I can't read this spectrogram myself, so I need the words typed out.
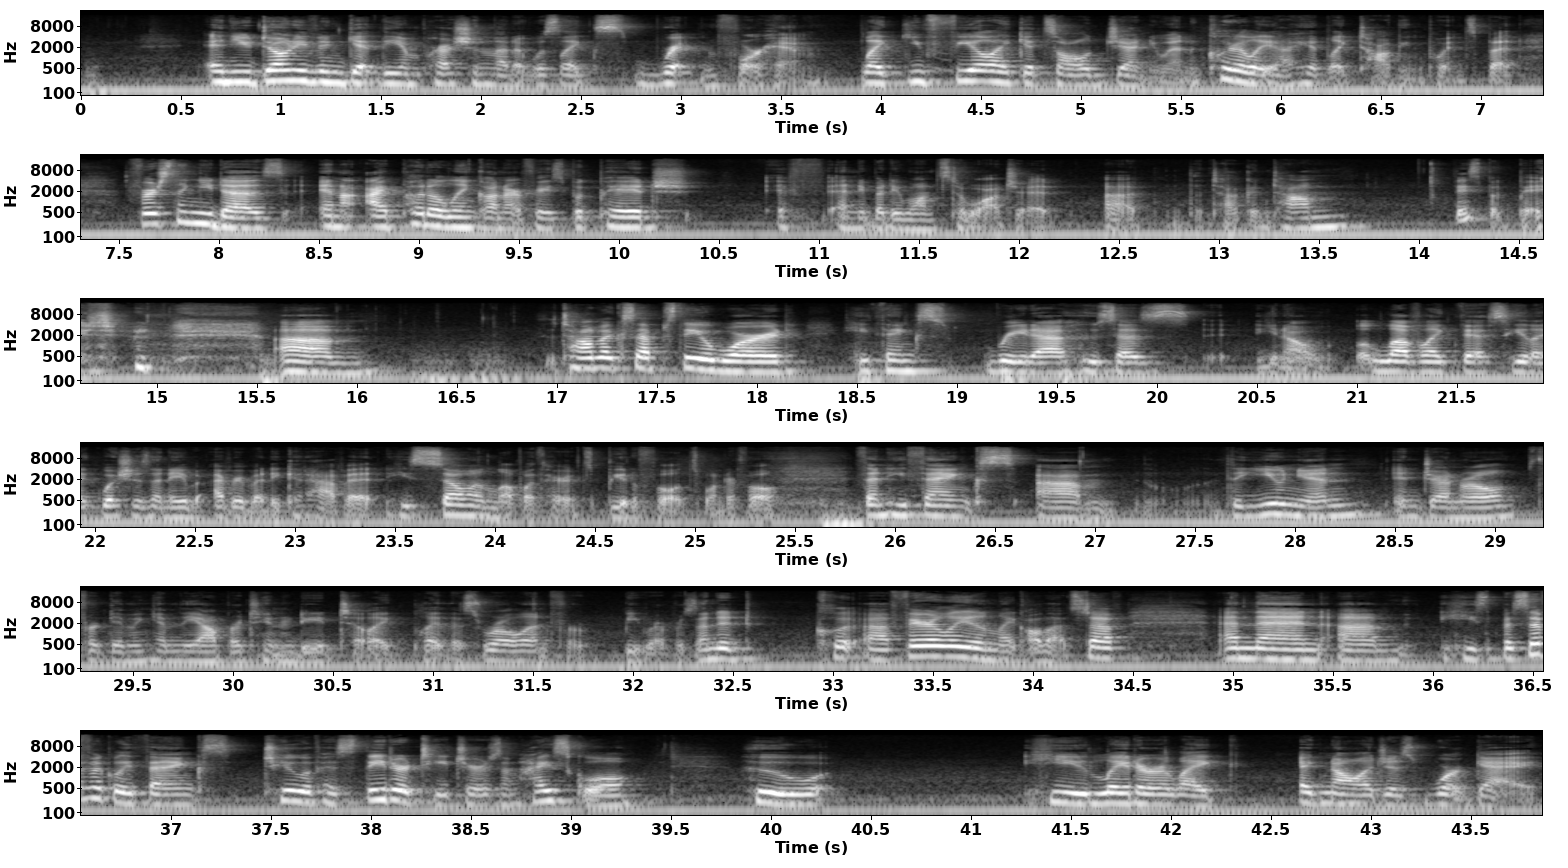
and you don't even get the impression that it was like written for him. Like you feel like it's all genuine. Clearly, I had like talking points, but first thing he does, and I put a link on our Facebook page if anybody wants to watch it, uh, the Talkin' Tom Facebook page. um, Tom accepts the award. He thanks Rita, who says, you know, love like this. He like wishes any everybody could have it. He's so in love with her. It's beautiful. It's wonderful. Then he thanks um, the union in general for giving him the opportunity to like play this role and for be represented cl- uh, fairly and like all that stuff. And then um, he specifically thanks two of his theater teachers in high school, who he later like acknowledges were gay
